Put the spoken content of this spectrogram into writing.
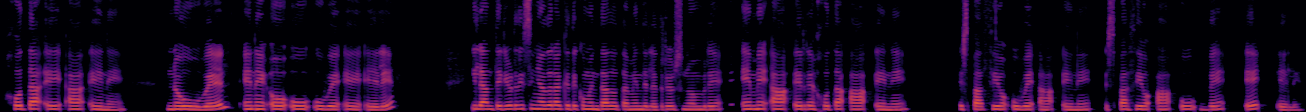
J-E-A-N, Nouvel, N-O-U-V-E-L. Y la anterior diseñadora que te he comentado también deletreo su nombre, M-A-R-J-A-N, espacio V-A-N, espacio A-U-V-E-L.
